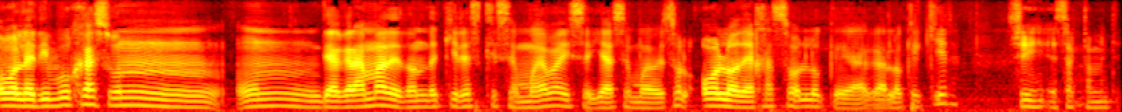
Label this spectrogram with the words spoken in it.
o le dibujas un, un diagrama de dónde quieres que se mueva y se, ya se mueve solo, o lo dejas solo que haga lo que quiera. Sí, exactamente.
